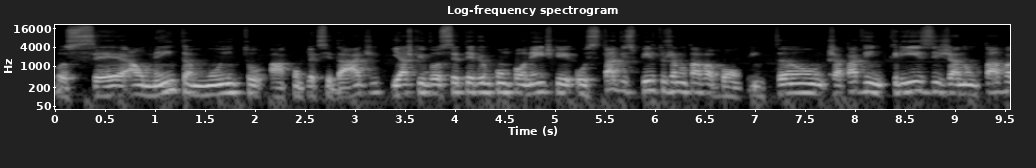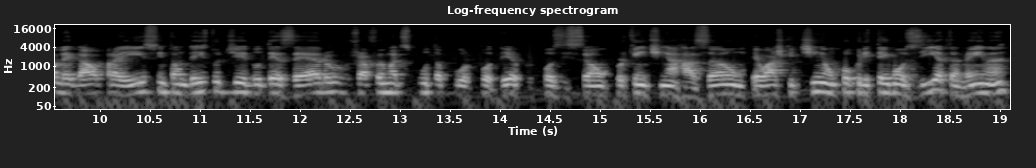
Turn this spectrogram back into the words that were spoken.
você aumenta muito a complexidade e acho que você teve um componente que o estado de espírito já não estava bom. Então, já estava em crise, já não estava legal para isso. Então, desde o dia do D0 já foi uma disputa por poder, por posição, por quem tinha razão. Eu acho que tinha um pouco de teimosia também, né?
